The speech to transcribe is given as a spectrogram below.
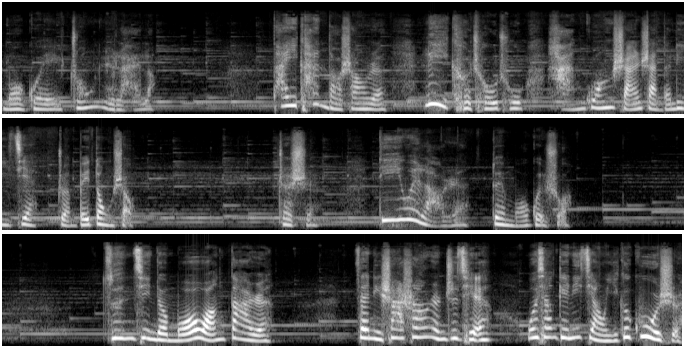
魔鬼终于来了，他一看到商人，立刻抽出寒光闪闪的利剑，准备动手。这时，第一位老人对魔鬼说：“尊敬的魔王大人。”在你杀商人之前，我想给你讲一个故事。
